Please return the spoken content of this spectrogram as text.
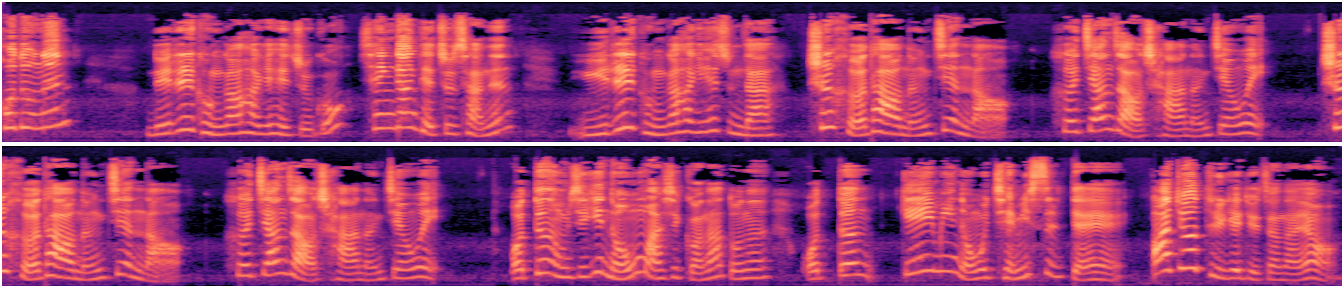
호두는 뇌를 건강하게 해주고 생강대추차는 위를 건강하게 해준다. 吃核桃能健脑,喝姜枣茶能健胃.吃核桃能健脑, 喝姜枣茶能健胃. 어떤 음식이 너무 맛있거나 또는 어떤 게임이 너무 재밌을 때 빠져들게 되잖아요.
